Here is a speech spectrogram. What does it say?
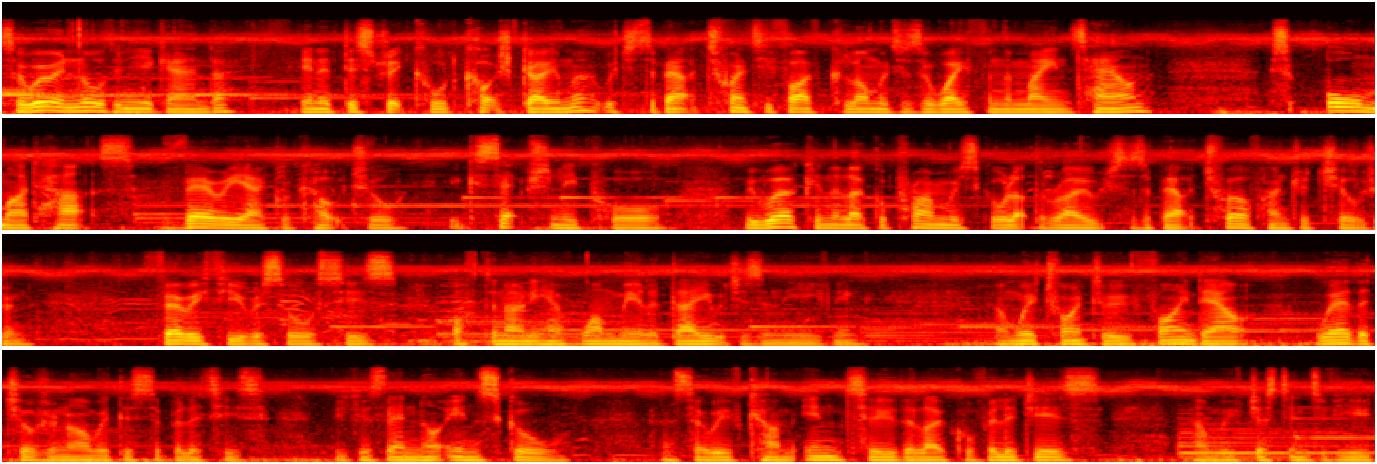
So we're in northern Uganda in a district called Kochgoma, which is about 25 kilometres away from the main town. It's all mud huts, very agricultural, exceptionally poor. We work in the local primary school up the road, which has about 1,200 children. Very few resources, often only have one meal a day, which is in the evening. And we're trying to find out where the children are with disabilities because they're not in school. And so we've come into the local villages and we've just interviewed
